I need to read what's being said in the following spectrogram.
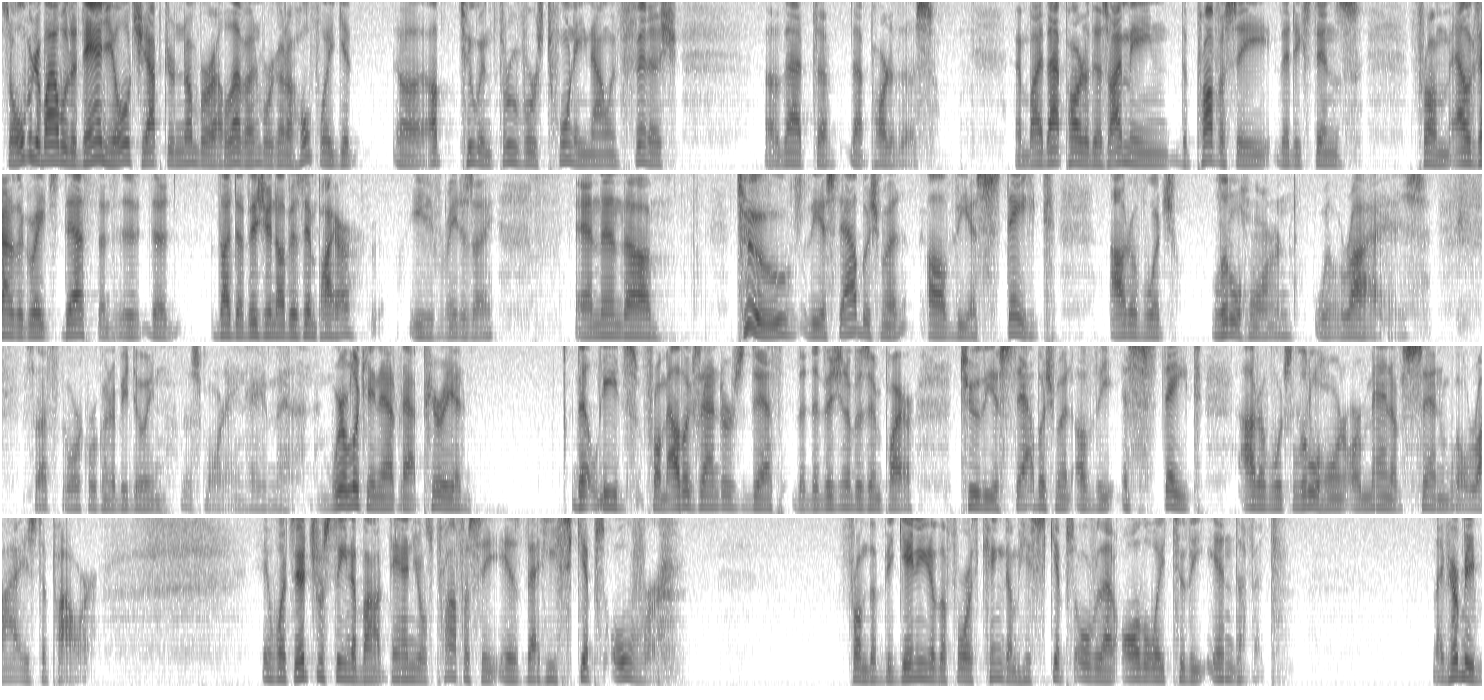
So open your Bible to Daniel chapter number 11. We're going to hopefully get uh, up to and through verse 20 now and finish uh, that, uh, that part of this. And by that part of this, I mean the prophecy that extends from Alexander the Great's death and the, the, the division of his empire, easy for me to say, and then the, to the establishment of the estate out of which Little Horn will rise. So that's the work we're going to be doing this morning. Amen. We're looking at that period that leads from Alexander's death, the division of his empire, to the establishment of the estate out of which Little Horn or man of sin will rise to power. And what's interesting about Daniel's prophecy is that he skips over from the beginning of the fourth kingdom, he skips over that all the way to the end of it. Now, you've heard me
